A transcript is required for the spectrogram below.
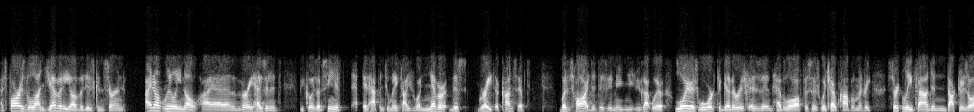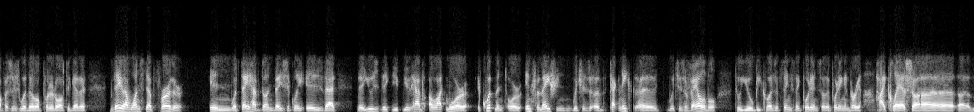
As far as the longevity of it is concerned, I don't really know. I am very hesitant because I've seen it it happen too many times before. Never this great a concept but it's hard. That this, I mean, you got where lawyers will work together as, as have law offices which have complementary. Certainly found in doctors' offices where they'll put it all together. They have one step further in what they have done. Basically, is that they use the, you, you have a lot more equipment or information, which is a technique uh, which is available to you because of things they put in. So they're putting in very high class uh, uh,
